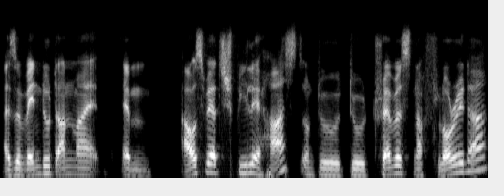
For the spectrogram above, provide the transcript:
Also wenn du dann mal ähm, Auswärtsspiele hast und du, du travelst nach Florida,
